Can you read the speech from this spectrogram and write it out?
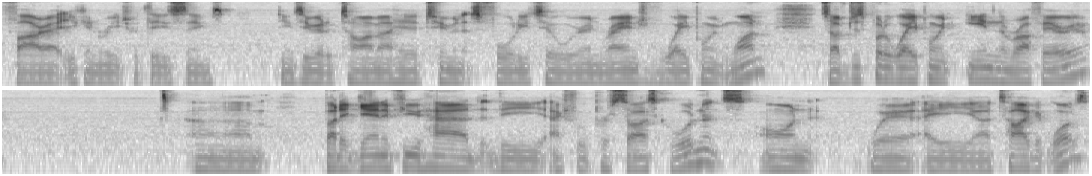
far out you can reach with these things. You can see we've got a timer here, 2 minutes 40 till we're in range of waypoint 1. So I've just put a waypoint in the rough area. Um, but again, if you had the actual precise coordinates on where a uh, target was,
